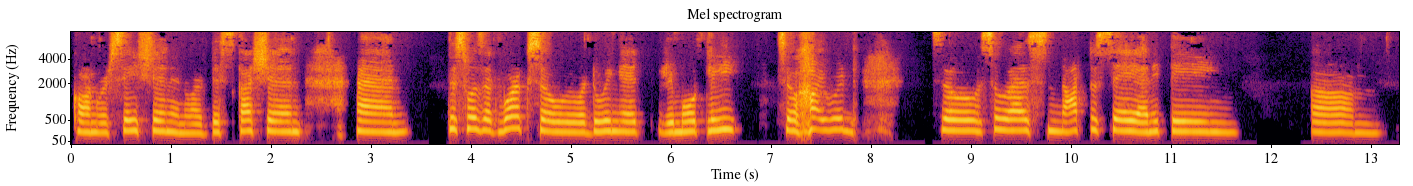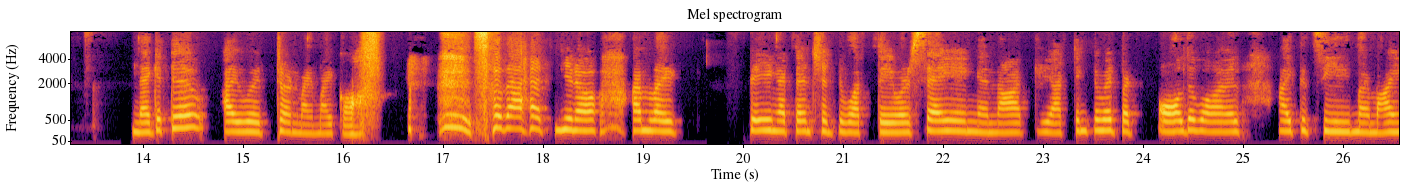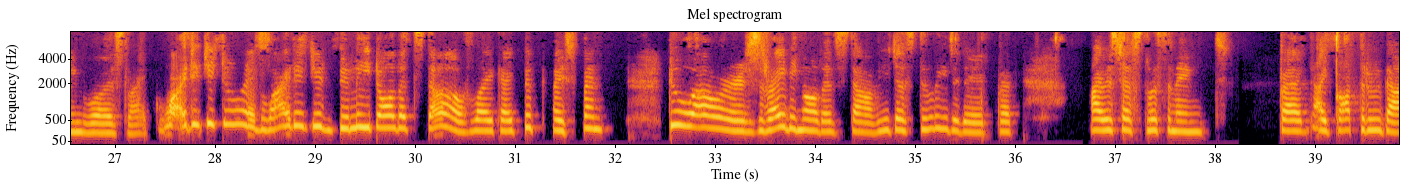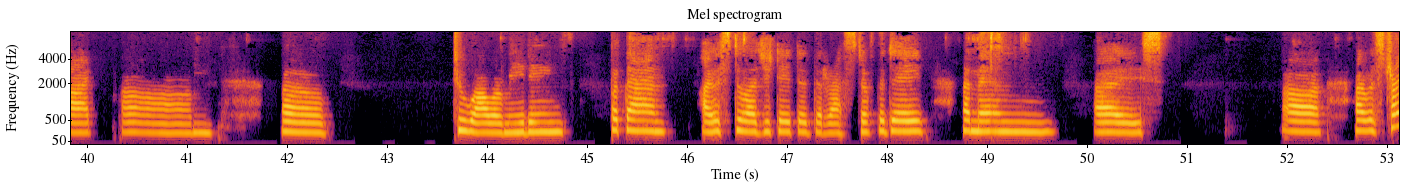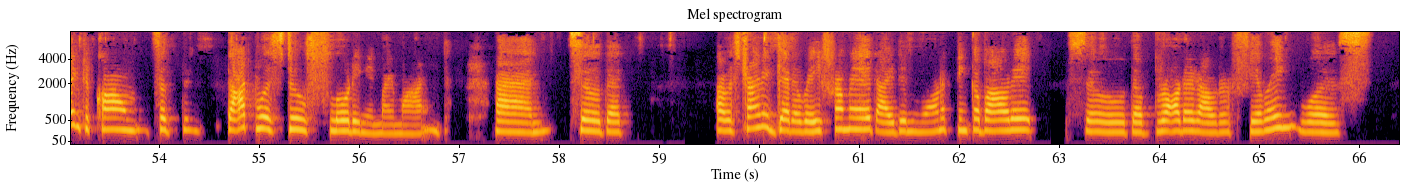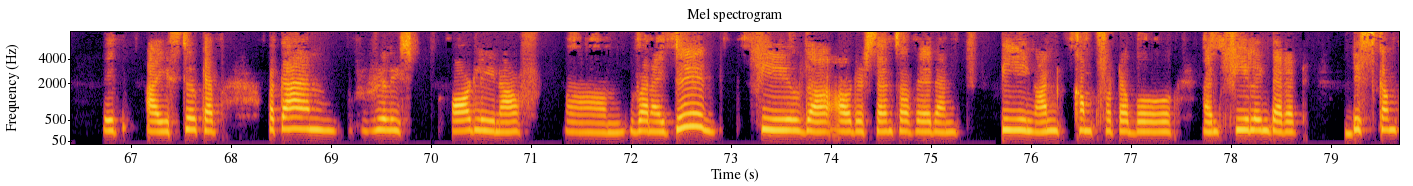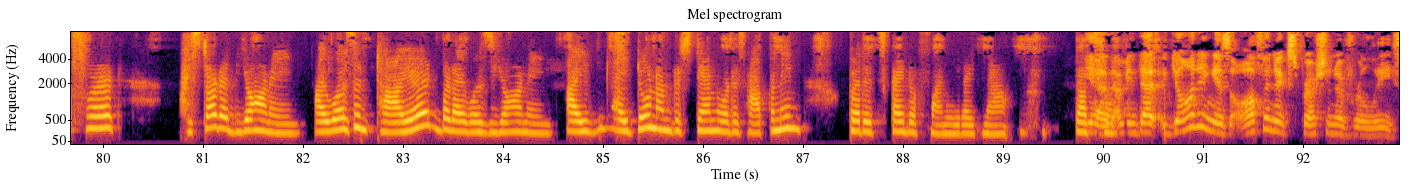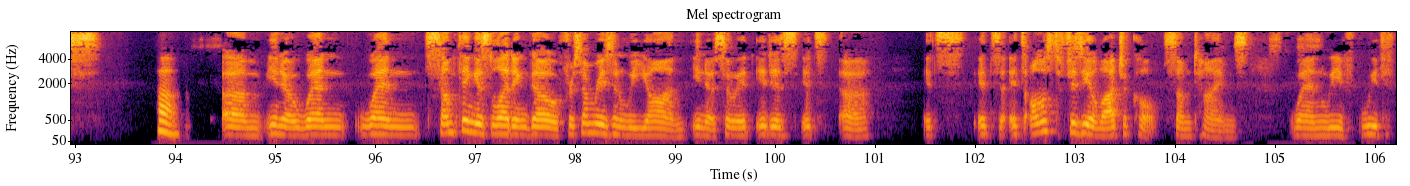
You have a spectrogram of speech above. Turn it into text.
conversation, in our discussion. And this was at work. So we were doing it remotely. So I would, so, so as not to say anything, um, negative, I would turn my mic off. so that, you know, I'm like, paying attention to what they were saying and not reacting to it. But all the while, I could see my mind was like, why did you do it? Why did you delete all that stuff? Like I took, I spent two hours writing all that stuff. You just deleted it. But I was just listening. but I got through that, um, uh, two hour meeting. But then I was still agitated the rest of the day. And then I, uh, I was trying to calm. So th- that was still floating in my mind. And so that I was trying to get away from it. I didn't want to think about it. So the broader outer feeling was it, I still kept, but then really oddly enough, um, when I did feel the outer sense of it and being uncomfortable and feeling that discomfort, I started yawning. I wasn't tired, but I was yawning. I, I don't understand what is happening, but it's kind of funny right now. That's yeah, I mean that yawning is often expression of release. Oh. Um, you know, when when something is letting go, for some reason we yawn. You know, so it, it is it's uh, it's it's it's almost physiological sometimes when we've we've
